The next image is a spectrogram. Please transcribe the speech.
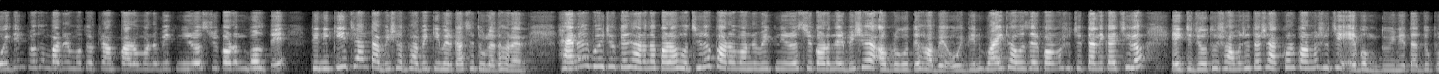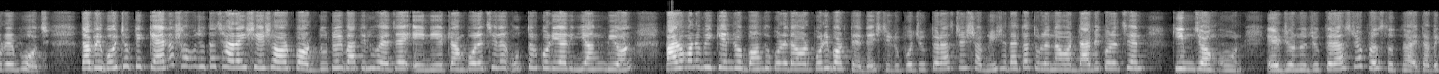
ওই দিন প্রথমবারের মতো ট্রাম্প পারমাণবিক নিরস্ত্রীকরণ বলতে তিনি কি চান তা বিশদভাবে কিমের কাছে তুলে ধরেন। হ্যানয় বৈঠকে ধারণা করা হচ্ছিল, পারমাণবিক নিরস্ত্রীকরণের বিষয়ে অগ্রগতি হবে। ওই দিন হোয়াইট হাউসের কর্মসূচির তালিকায় ছিল, একটি যৌথ সমঝোতা স্বাক্ষর কর্মসূচি এবং দুই নেতা দুপুরের ভোজ। তবে বৈঠকটি কেন সমঝোতা ছাড়াই শেষ হওয়ার পর দুটোই বাতিল হয়ে যায় এই নিয়ে ট্রাম্প বলেছিলেন উত্তর কোরিয়ার ইয়াংবিয়ন পারমাণবিক কেন্দ্র বন্ধ করে দেওয়ার পরিবর্তে দেশটির উপর যুক্তরাষ্ট্রের সব নিষেধাজ্ঞা তুলে নেওয়ার দাবি করেছেন কিম জং উন এর জন্য যুক্তরাষ্ট্র প্রস্তুত নয়, তবে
